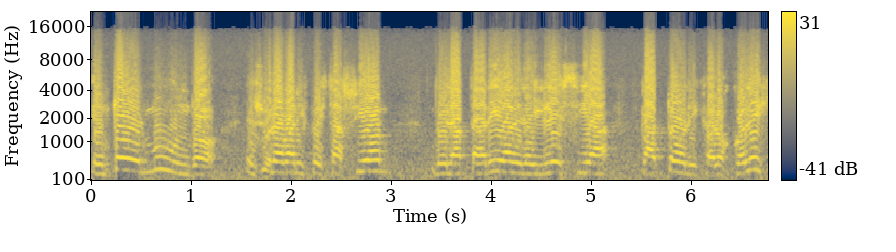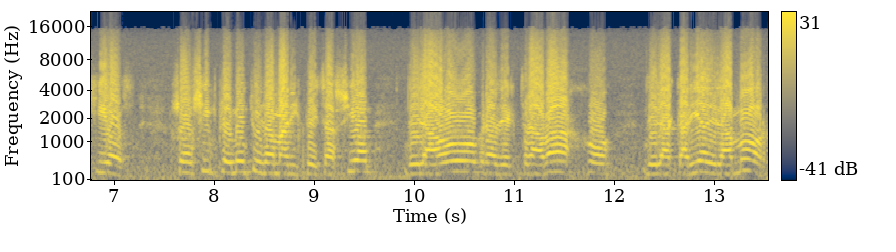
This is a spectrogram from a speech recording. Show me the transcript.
En todo el mundo es una manifestación de la tarea de la Iglesia católica. Los colegios son simplemente una manifestación de la obra, del trabajo, de la caridad, del amor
